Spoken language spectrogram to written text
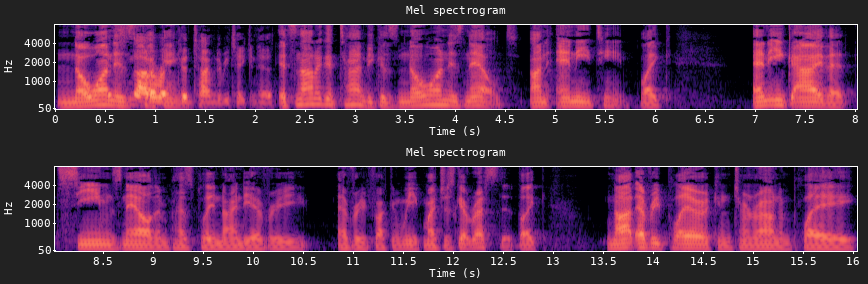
no one It's is not a good time to be taking hits. It's not a good time because no one is nailed on any team. Like any guy that seems nailed and has played 90 every every fucking week might just get rested. Like not every player can turn around and play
